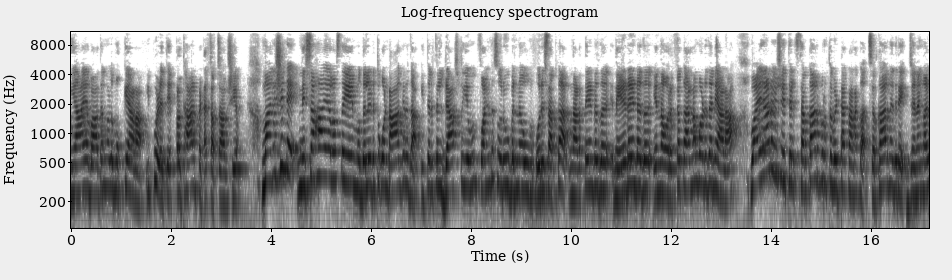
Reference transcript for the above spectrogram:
ന്യായവാദങ്ങളുമൊക്കെയാണ് ഇപ്പോഴത്തെ പ്രധാനപ്പെട്ട ചർച്ചാ വിഷയം. മനുഷ്യന്റെ നിസ്സഹായാവസ്ഥയെ മുതലെടുത്തുകൊണ്ടാകരുത്. ഇത്തരത്തിൽ രാഷ്ട്രീയവും ഫണ്ട് സ്വരൂപനവും ഒരു സർക്കാർ നടത്തേണ്ടത് നേടേണ്ടത് എന്ന ഒരൊറ്റ കാരണം കൊണ്ട് തന്നെയാണ് വയനാട് വിഷയത്തിൽ സർക്കാർ പുറത്തുവിട്ട കണക്ക് സർക്കാരിനെതിരെ ജനങ്ങൾ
